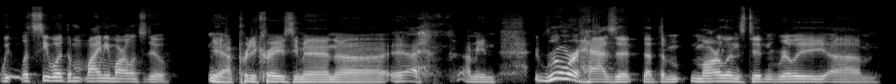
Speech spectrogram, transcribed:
we, let's see what the Miami Marlins do. Yeah, pretty crazy, man. Uh, I, I mean, rumor has it that the Marlins didn't really. Um,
